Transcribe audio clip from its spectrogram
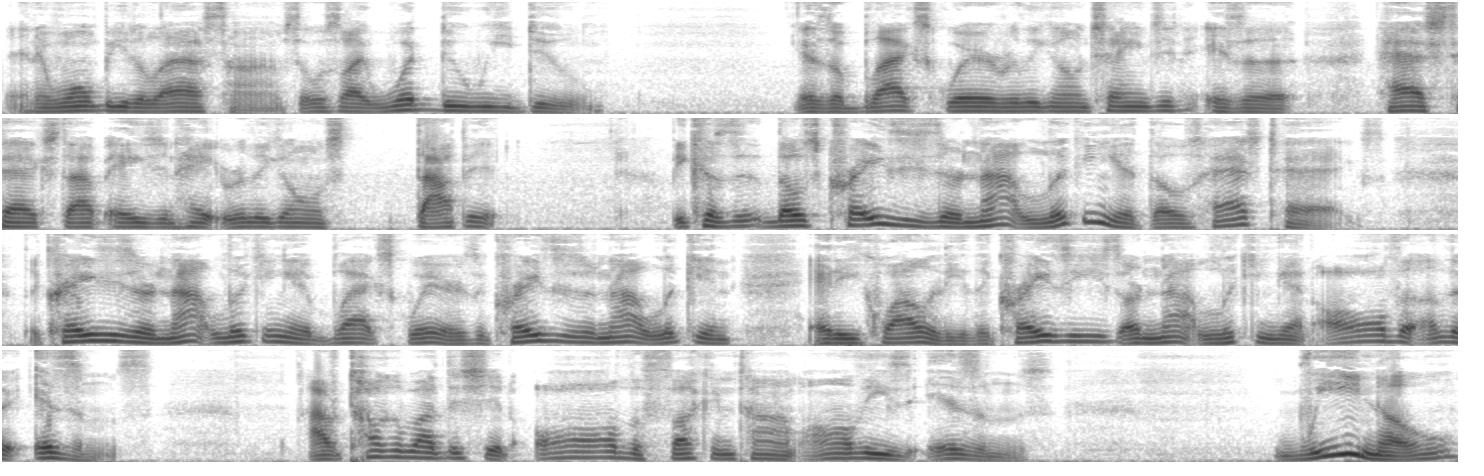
and it won't be the last time. So it's like, what do we do? Is a black square really going to change it? Is a hashtag stop Asian hate really going to stop it? Because those crazies they're not looking at those hashtags. The crazies are not looking at black squares. The crazies are not looking at equality. The crazies are not looking at all the other isms. I've talked about this shit all the fucking time. All these isms. We know,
